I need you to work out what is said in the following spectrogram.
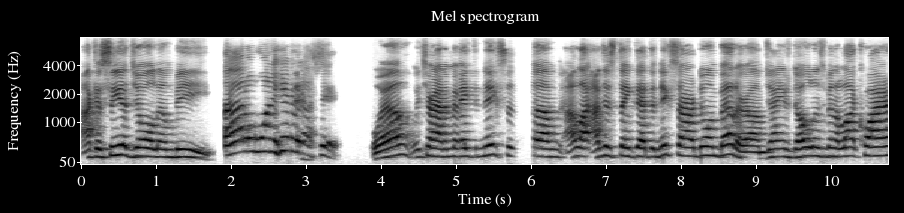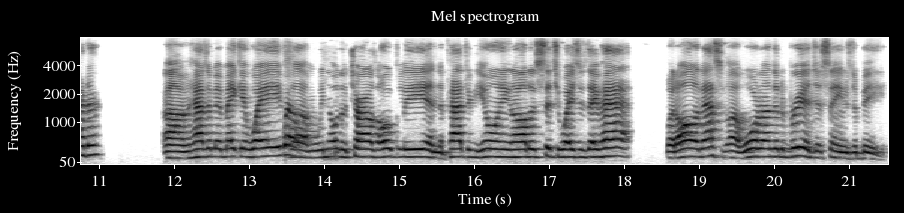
I could see a Joel Embiid. I don't want to hear it. I said. Well, we're trying to make the Knicks. Um, I like. I just think that the Knicks are doing better. Um, James Dolan's been a lot quieter. Um, hasn't been making waves. Well- um, we know the Charles Oakley and the Patrick Ewing and all those situations they've had, but all of that's uh, water under the bridge. It seems to be.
